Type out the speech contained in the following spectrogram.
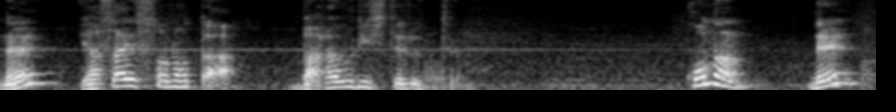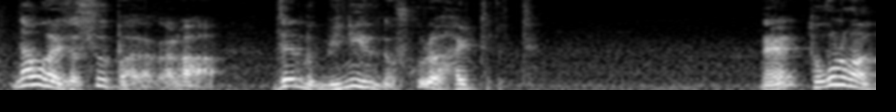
ね野菜その他バラ売りしてるっていうのこんなんね名古屋じゃスーパーだから全部ビニールの袋に入ってるって。ねところが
